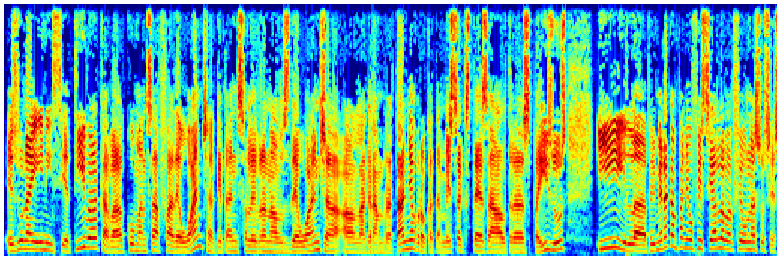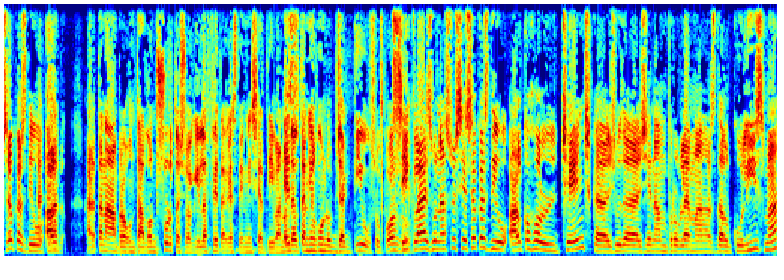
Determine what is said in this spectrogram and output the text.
és una iniciativa que va començar fa 10 anys, aquest any celebren els 10 anys a, a la Gran Bretanya, però que també s'ha extès a altres països, i la primera campanya oficial la va fer una associació que es diu... Ah, clar, ara t'anava a preguntar d'on surt això, qui l'ha fet aquesta iniciativa. No És- deu tenir algun objectiu, suposo. Sí, clar, és una associació que es diu Alcohol Change, que ajuda gent amb problemes d'alcoholisme,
